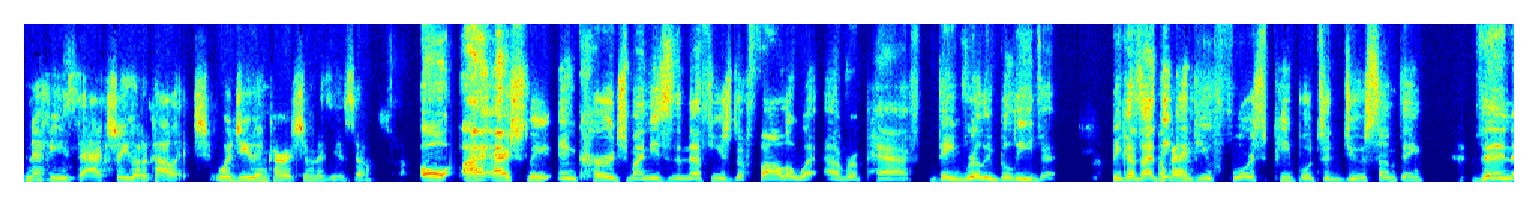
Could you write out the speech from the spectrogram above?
nephews to actually go to college? Would you encourage them to do so? Oh, I actually encourage my nieces and nephews to follow whatever path they really believe in. Because I think okay. if you force people to do something, then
